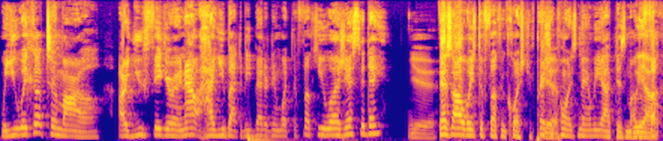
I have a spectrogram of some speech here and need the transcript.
When you wake up tomorrow, are you figuring out how you about to be better than what the fuck you was yesterday? Yeah. That's always the fucking question. Pressure Yeah. points, man. We out this motherfucker. We out.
